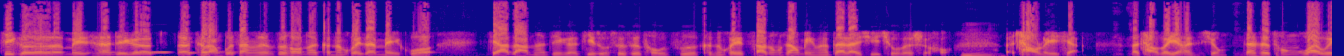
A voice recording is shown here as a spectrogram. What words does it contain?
这个美呃这个呃特朗普上任之后呢，可能会在美国加大呢这个基础设施投资，可能会大宗商品呢带来需求的时候，嗯呃炒了一下。呃，炒得也很凶，但是从外围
